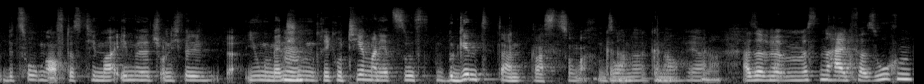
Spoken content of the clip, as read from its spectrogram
bezogen auf das Thema Image und ich will äh, junge Menschen mhm. rekrutieren, man jetzt so beginnt dann was zu machen. Genau, so, ne? genau, genau, ja. genau. Also wir müssten halt versuchen,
